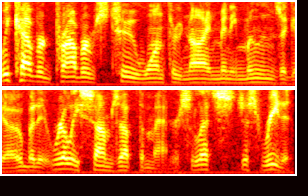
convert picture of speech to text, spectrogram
We covered Proverbs 2 1 through 9 many moons ago, but it really sums up the matter. So let's just read it.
